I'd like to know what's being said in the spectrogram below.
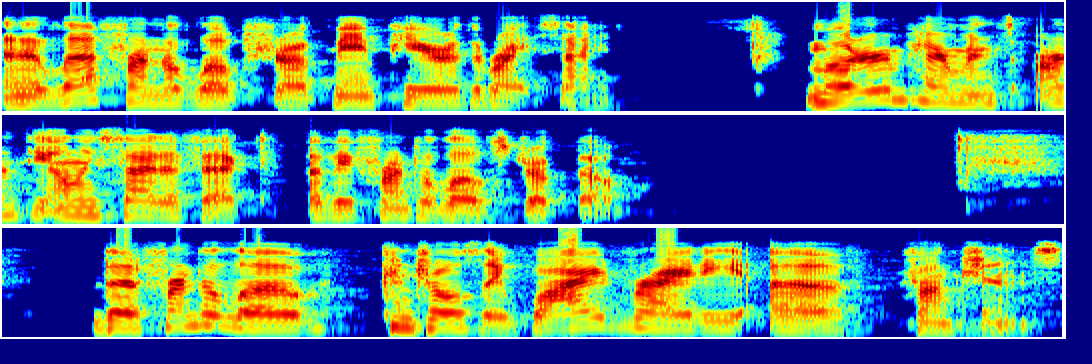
and a left frontal lobe stroke may impair the right side. Motor impairments aren't the only side effect of a frontal lobe stroke, though. The frontal lobe controls a wide variety of functions.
